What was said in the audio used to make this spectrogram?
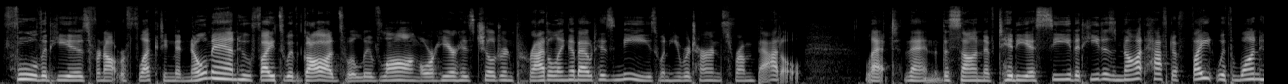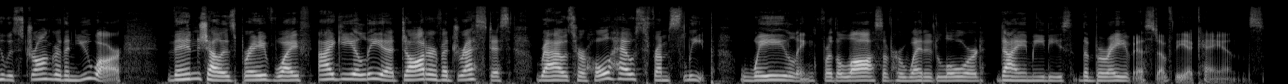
fool that he is for not reflecting that no man who fights with gods will live long or hear his children prattling about his knees when he returns from battle. Let, then, the son of Tydeus see that he does not have to fight with one who is stronger than you are, then shall his brave wife, Aegialeia, daughter of Adrestus, rouse her whole house from sleep, wailing for the loss of her wedded lord, Diomedes, the bravest of the Achaeans.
